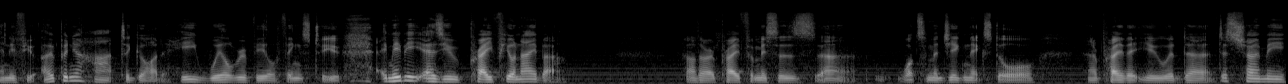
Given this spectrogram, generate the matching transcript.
And if you open your heart to God, He will reveal things to you. Maybe as you pray for your neighbour, Father, I pray for Mrs. Uh, Watson Majig next door, and I pray that you would uh, just show me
